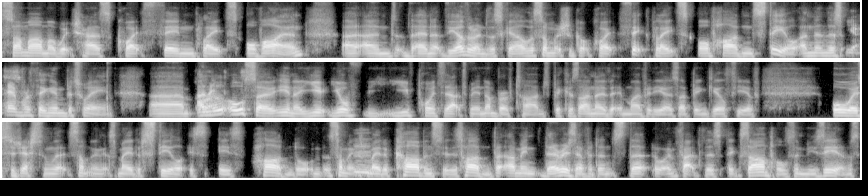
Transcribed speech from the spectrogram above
some armor which has quite thin plates of iron, uh, and then at the other end of the scale, there's some which have got quite thick plates of hardened steel, and then there's yes. everything in between. Um, and also, you know, you you've you've pointed out to me a number of times because I know that in my videos I've been guilty of always suggesting that something that's made of steel is is hardened or something that's mm. made of carbon steel is hardened but i mean there is evidence that or in fact there's examples in museums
